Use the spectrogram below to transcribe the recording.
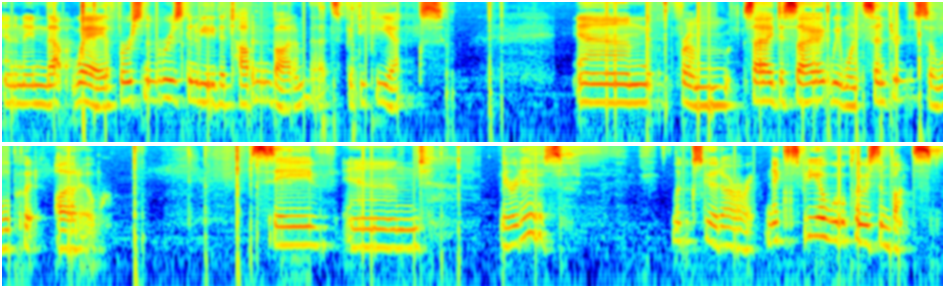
and in that way, the first number is going to be the top and bottom. That's 50px. And from side to side, we want it centered, so we'll put auto. Save, and there it is. Looks good. All right. Next video, we'll play with some fonts.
